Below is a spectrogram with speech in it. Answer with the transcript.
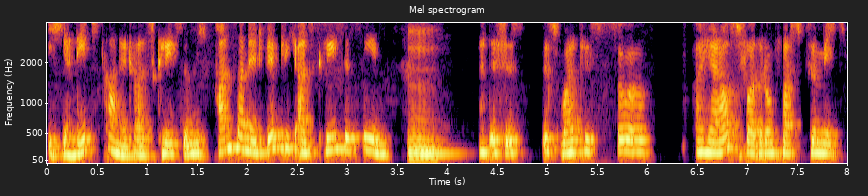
ich erlebe es gar nicht als Krise und ich kann es auch nicht wirklich als Krise sehen. Mhm. Das ist, das war das so eine Herausforderung fast für mich,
